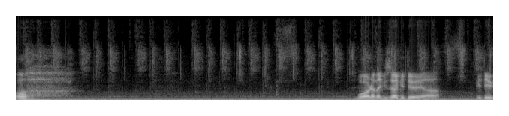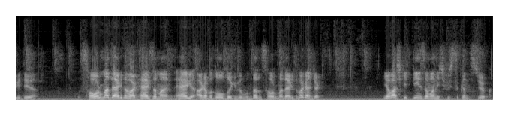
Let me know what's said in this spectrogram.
oh. Bu arada güzel gidiyor ya. Gidiyor gidiyor. Savurma derdi var. Her zaman her arabada olduğu gibi bunda da savurma derdi var ancak yavaş gittiğin zaman hiçbir sıkıntısı yok.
